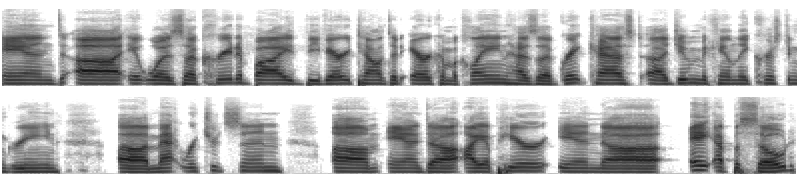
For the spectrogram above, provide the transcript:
and uh, it was uh, created by the very talented Erica McLean. Has a great cast: uh, Jimmy McKinley, Kristen Green, uh, Matt Richardson, um, and uh, I appear in uh, a episode.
